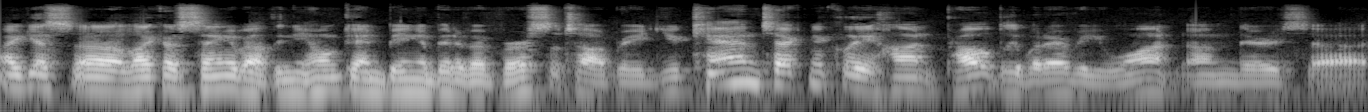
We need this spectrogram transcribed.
I guess, uh, like I was saying about the Nihonken being a bit of a versatile breed, you can technically hunt probably whatever you want. Um, there's uh,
